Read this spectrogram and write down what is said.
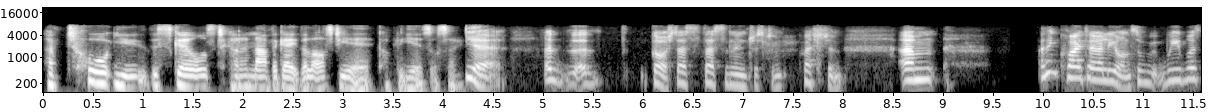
have taught you the skills to kind of navigate the last year, couple of years or so? Yeah. Uh, uh, gosh, that's that's an interesting question. Um, I think quite early on, so we, we was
